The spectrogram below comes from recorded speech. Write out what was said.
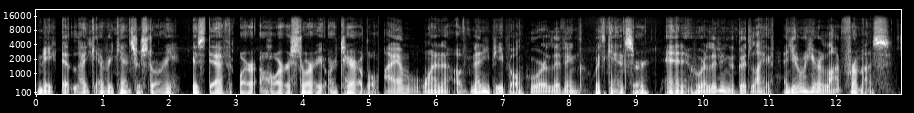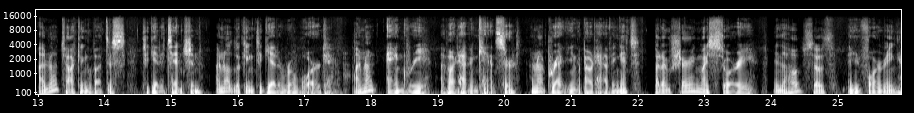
make it like every cancer story is death or a horror story or terrible. I am one of many people who are living with cancer and who are living a good life. And you don't hear a lot from us. I'm not talking about this to get attention. I'm not looking to get a reward. I'm not angry about having cancer. I'm not bragging about having it. But I'm sharing my story in the hopes of informing,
